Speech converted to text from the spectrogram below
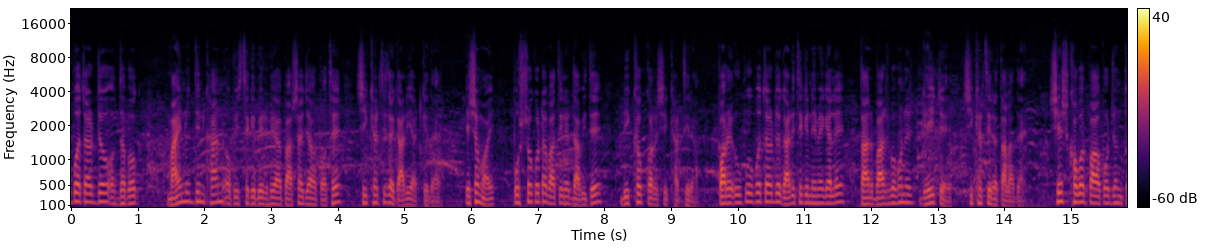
উপাচার্য অধ্যাপক মাইনুদ্দিন খান অফিস থেকে বের হয়ে বাসায় যাওয়ার পথে শিক্ষার্থীদের গাড়ি আটকে দেয়। এ সময় পোষ্যকোটা বাতিলের দাবিতে বিক্ষোভ করে শিক্ষার্থীরা। পরে উপ উপাচার্য গাড়ি থেকে নেমে গেলে তার বাসভবনের গেইটে শিক্ষার্থীরা তালা দেয়। শেষ খবর পাওয়া পর্যন্ত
